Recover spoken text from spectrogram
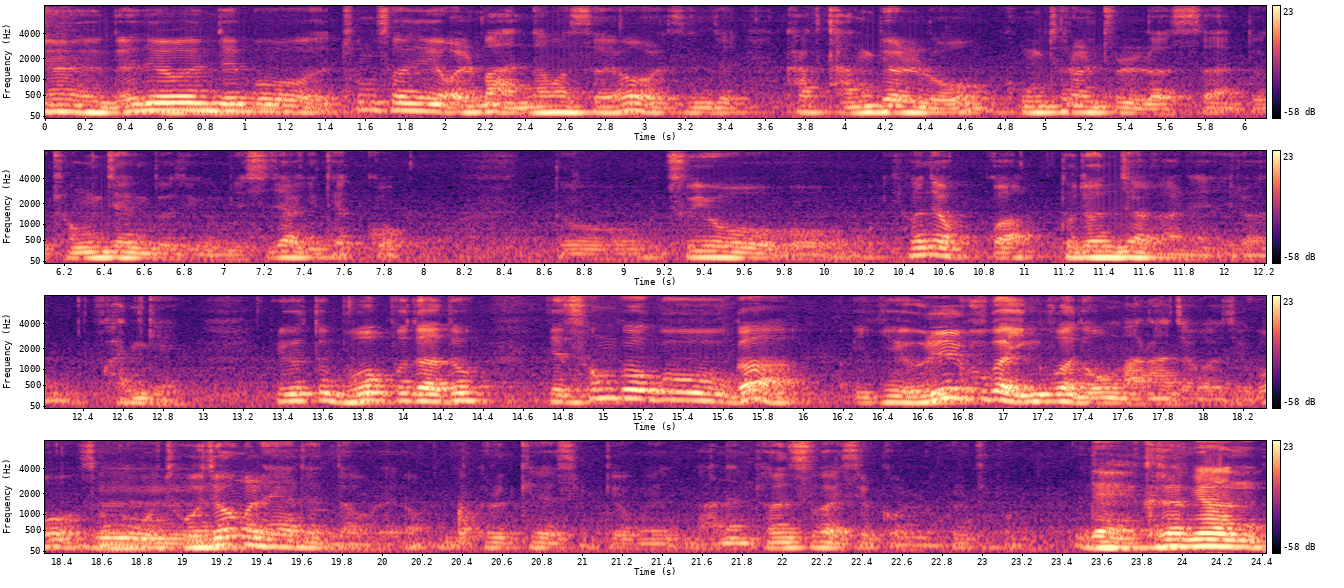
네, 내년 이제 뭐 총선이 얼마 안 남았어요. 그래서 이제 각 당별로 공천을 둘러싼 또 경쟁도 지금 이제 시작이 됐고 또 주요 현역과 도전자 간의 이런 관계 그리고 또 무엇보다도 이제 선거구가 이게 을구가 인구가 너무 많아져가지고 선거구 음. 조정을 해야 된다고 그래요. 그렇게 했을 경우에 많은 변수가 있을 걸로 그렇게 봅니다. 네, 그러면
